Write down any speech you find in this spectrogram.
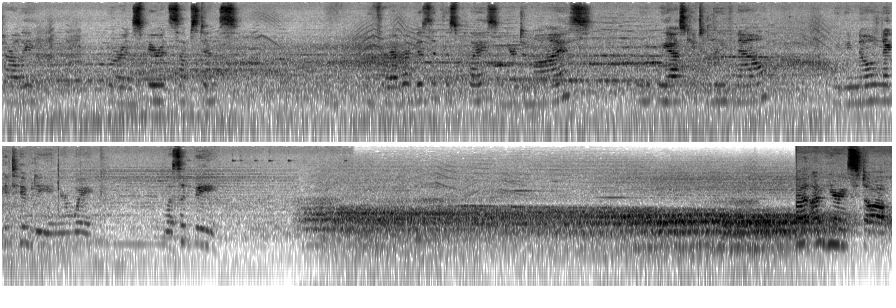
Charlie, you are in spirit substance. And forever visit this place and your demise. We- We ask you to leave now. May be no negativity in your wake. Blessed be. But I'm hearing stop.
